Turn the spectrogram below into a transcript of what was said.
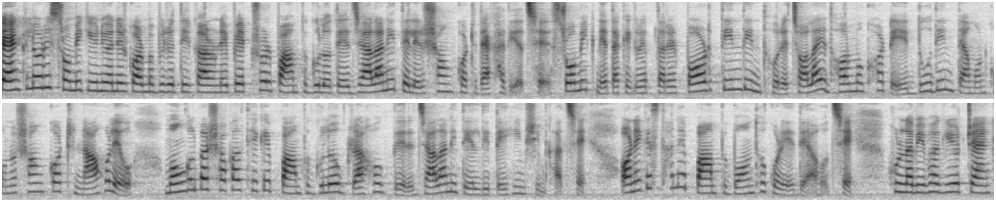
Tank lorry শ্রমিক ইউনিয়নের কর্মবিরতির কারণে পেট্রোল পাম্পগুলোতে জ্বালানি তেলের সংকট দেখা দিয়েছে। শ্রমিক নেতাকে গ্রেপ্তারের পর তিন দিন ধরে চলায় ধর্মঘটে দুদিন তেমন কোনো সংকট না হলেও মঙ্গলবার সকাল থেকে পাম্পগুলো গ্রাহকদের জ্বালানি তেল দিতে হিমশিম খাচ্ছে। অনেক স্থানে পাম্প বন্ধ করে দেওয়া হচ্ছে। খুলনা বিভাগীয় ট্যাঙ্ক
